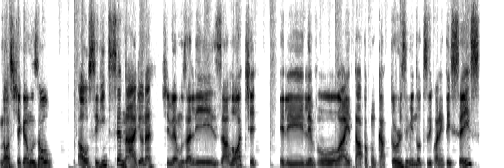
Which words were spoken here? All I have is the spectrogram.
nós chegamos ao, ao seguinte cenário, né? Tivemos ali Zalote, ele levou a etapa com 14 minutos e 46.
